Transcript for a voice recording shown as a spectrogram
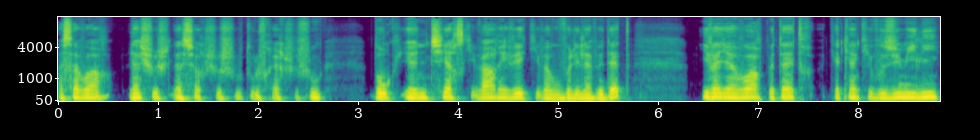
à savoir la, la sœur chouchou ou le frère chouchou. Donc il y a une tierce qui va arriver, qui va vous voler la vedette. Il va y avoir peut-être quelqu'un qui vous humilie,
